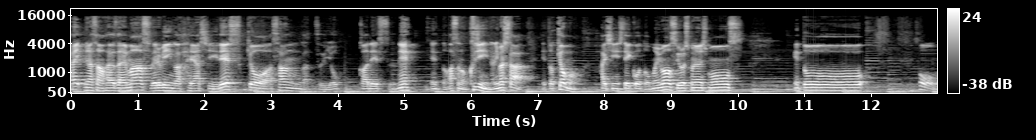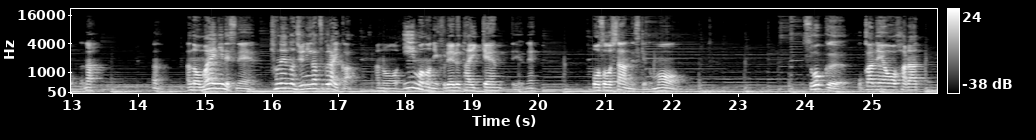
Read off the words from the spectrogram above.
はい、皆さんおはようございます。ウェルビーング林です。今日は3月4日ですね。えっと、朝の9時になりました。えっと、今日も配信していこうと思います。よろしくお願いします。えっと、そうだな。うん。あの、前にですね、去年の12月ぐらいか、あの、いいものに触れる体験っていうね、放送したんですけども、すごくお金を払って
